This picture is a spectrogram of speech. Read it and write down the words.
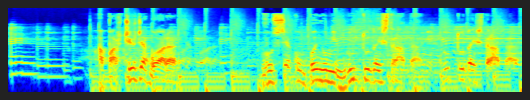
A partir de agora, você acompanha o Minuto da Estrada. Minuto da Estrada.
